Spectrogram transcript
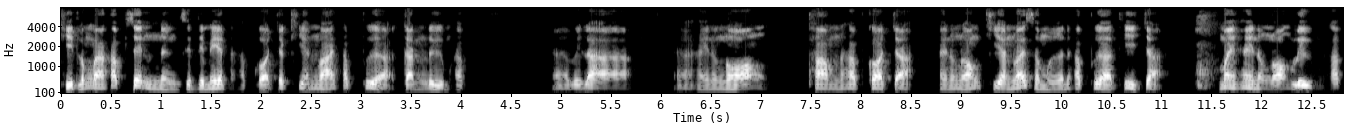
ขีดลงมาครับเส้น1เซนติเมตรนะครับก็จะเขียนไว้ครับเพื่อกันลืมครับเวลาให้น้องๆทำนะครับ ก็จะให้น้องๆเขียนไว้เสมอนะครับ เพื่อที่จะไม่ให้น้องๆลืมนะครับ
